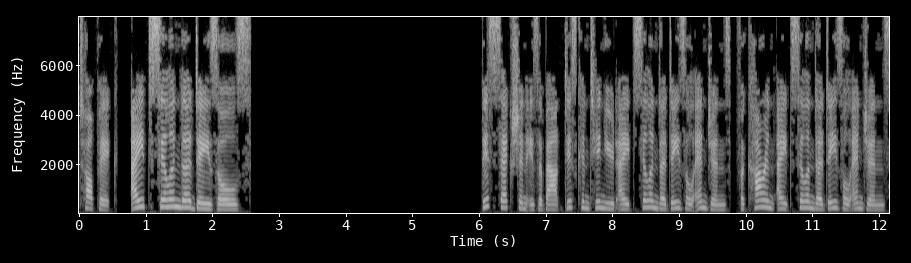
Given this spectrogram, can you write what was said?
Topic: 8-cylinder diesels. This section is about discontinued eight-cylinder diesel engines. For current eight-cylinder diesel engines,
